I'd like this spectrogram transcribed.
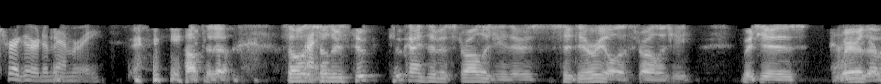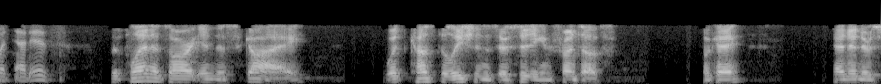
triggered a memory. Popped it up. So, Right. so there's two two kinds of astrology. There's sidereal astrology, which is where the what that is. the planets are in the sky, what constellations they're sitting in front of. Okay? And then there's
